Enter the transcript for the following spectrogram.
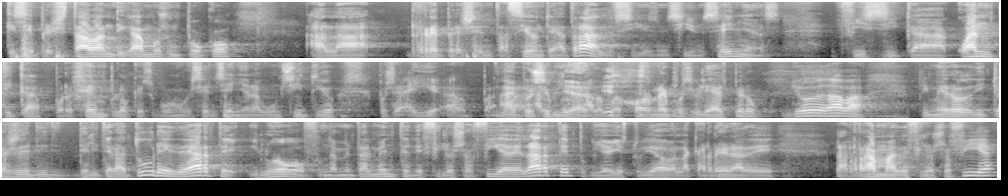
que se prestaban, digamos, un poco a la representación teatral. Si, si enseñas física cuántica, por ejemplo, que supongo que se enseña en algún sitio, pues ahí a, No hay a- a lo mejor no hay posibilidades, pero yo daba, primero di clases de, de literatura y de arte, y luego fundamentalmente de filosofía del arte, porque yo había estudiado la carrera de la rama de filosofía,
